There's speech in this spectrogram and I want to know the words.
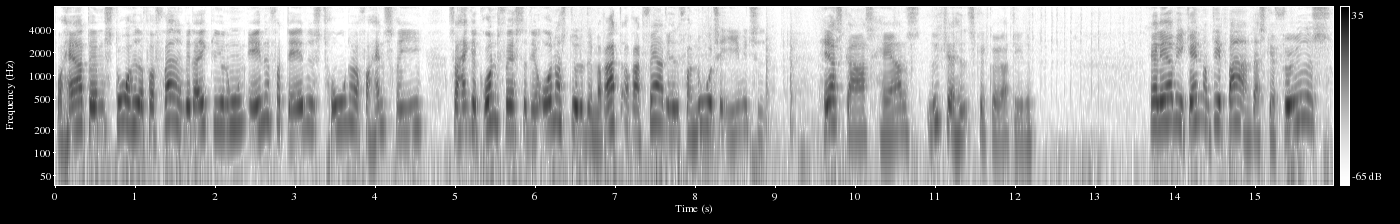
På herredømmens storhed og på freden vil der ikke blive nogen ende for Davids trone og for hans rige, så han kan grundfæste det og understøtte det med ret og retfærdighed fra nu og til evig tid. Herskars herrens nydkærhed skal gøre dette. Her lærer vi igen om det barn, der skal fødes,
